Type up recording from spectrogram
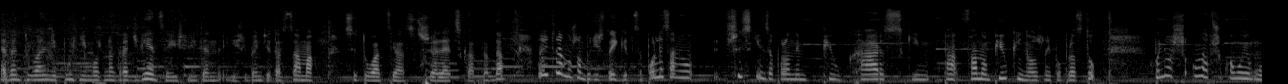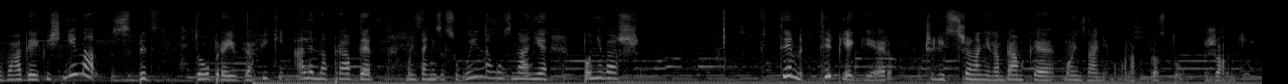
ewentualnie później można grać więcej, jeśli, ten, jeśli będzie ta sama sytuacja strzelecka, prawda? No i tyle można powiedzieć o tej gierce. Polecam ją wszystkim zapalonym piłkarskim, fanom piłki nożnej po prostu, ponieważ ona przykłamuje uwagę, jakoś nie ma zbyt dobrej grafiki, ale naprawdę moim zdaniem zasługuje na uznanie, ponieważ w tym typie gier, czyli strzelanie na bramkę, moim zdaniem ona po prostu rządzi.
